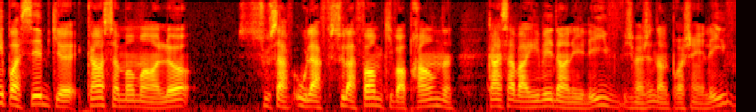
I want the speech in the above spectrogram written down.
impossible que quand ce moment-là, sous, ou la, sous la forme qu'il va prendre, quand ça va arriver dans les livres, j'imagine dans le prochain livre,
